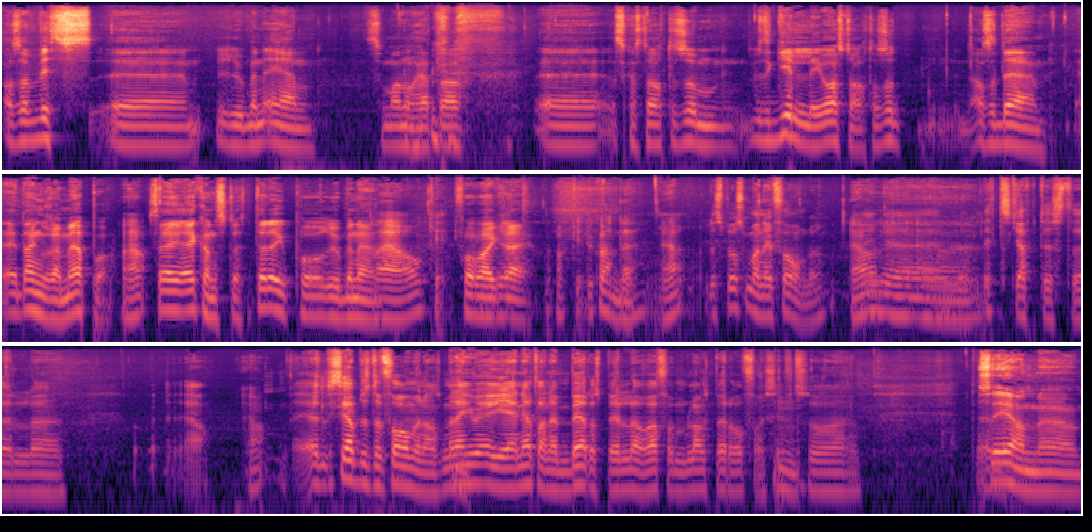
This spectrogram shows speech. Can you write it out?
Altså hvis eh, Ruben 1, som han nå heter eh, skal starte som Hvis Gilly òg starter, så Altså, det eh, Den går jeg med på. Ja. Så jeg, jeg kan støtte deg på Ruben 1, ja, okay. for å være grei. Ok, Du kan det? Ja. Det spørs om han er i form, da. Ja, jeg er litt skeptisk til eh, ja. Ja. Jeg er litt skeptisk til formen hans, men jeg, jeg er enig i at han er en bedre spiller, i hvert fall langt bedre offensivt. Mm. Så eh, det Så er han uh,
